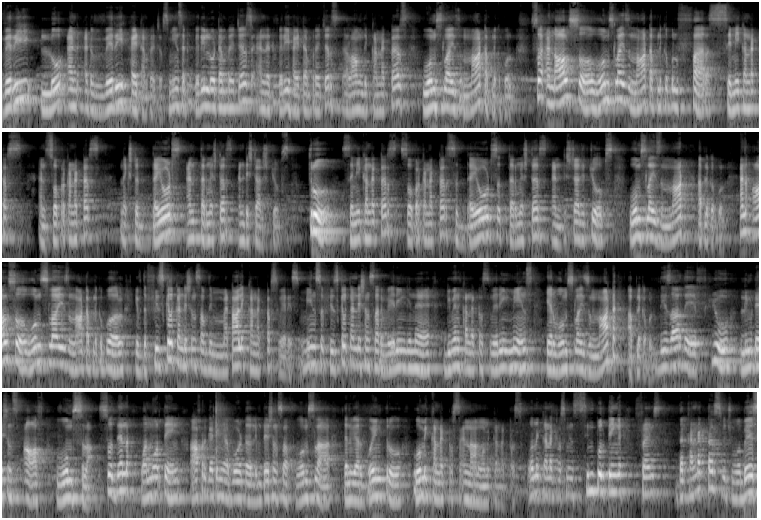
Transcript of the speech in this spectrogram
very low and at very high temperatures means at very low temperatures and at very high temperatures along the conductors Ohm's law is not applicable. So and also Ohm's law is not applicable for semiconductors and superconductors, next diodes and thermistors and discharge tubes. Through semiconductors, superconductors, diodes, thermistors and discharge tubes, Ohm's law is not applicable. And also Ohm's law is not applicable if the physical conditions of the metallic conductors varies. Means physical conditions are varying in a given conductors varying means here Ohm's law is not applicable. These are the few limitations of Ohm's law so then one more thing after getting about uh, limitations of Ohm's law then we are going through ohmic conductors and non-ohmic conductors. Ohmic conductors means simple thing friends the conductors which obeys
